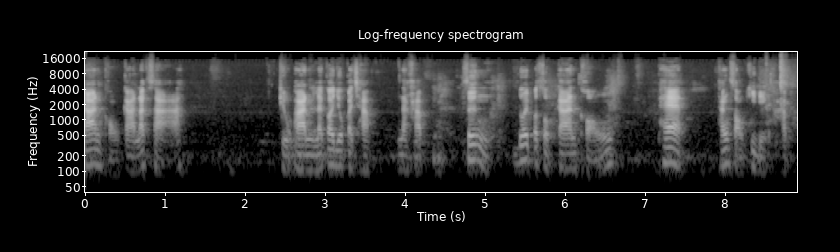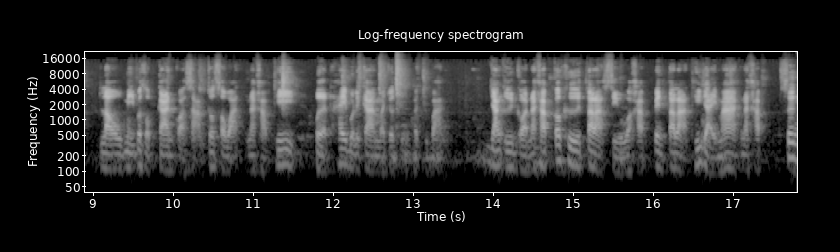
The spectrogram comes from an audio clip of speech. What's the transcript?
ด้านของการรักษา ผิวพรรณและก็ยกกระชับนะครับ ซึ่งด้วยประสบการณ์ของแพทย์ทั้งสองคลินิกครับเรามีประสบการณ์กว่า 3 ทศวรรษนะครับที่เปิดให้บริการมาจนถึงปัจจุบัน อย่างอื่นก่อนนะครับ ก็คือตลาดสิวครับเป็นตลาดที่ใหญ่มากนะครับ ซึ่ง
